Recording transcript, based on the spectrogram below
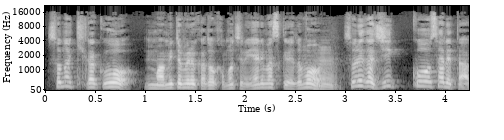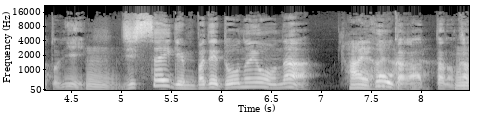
その企画を、まあ、認めるかどうかもちろんやりますけれども、それが実行された後に、実際現場でどのような効果があったのか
